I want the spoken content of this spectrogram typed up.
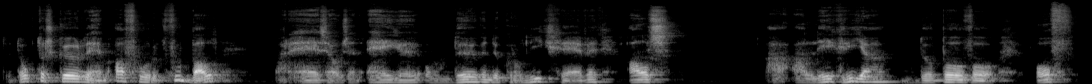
De dokters keurden hem af voor het voetbal, maar hij zou zijn eigen ondeugende kroniek schrijven als A Allegria do Povo of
